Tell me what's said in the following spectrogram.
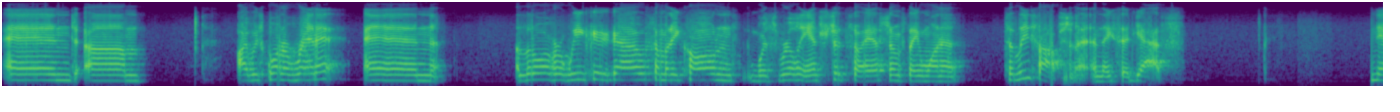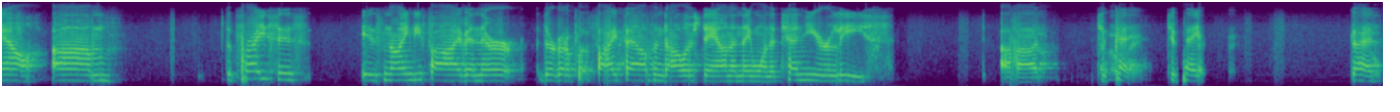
and um, I was going to rent it. And a little over a week ago, somebody called and was really interested, so I asked them if they wanted to lease option it, and they said yes. Now, um, the price is is 95 and they're they're going to put $5,000 down and they want a 10-year lease uh, to pay to pay. Go ahead.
